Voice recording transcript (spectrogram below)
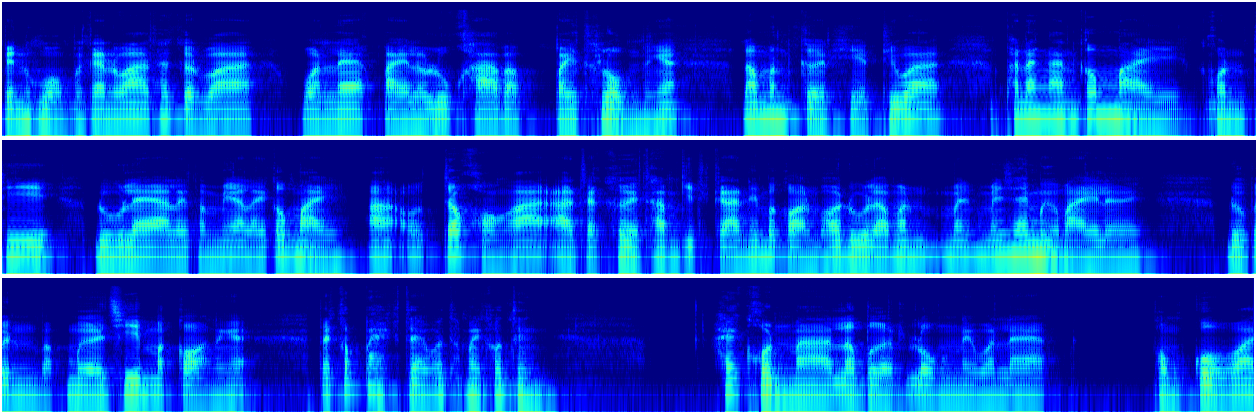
เป็นห่วงเหมือนกันว่า ถ้าเกิดว่าวันแรกไปแล้วลูกค้าแบบไปถล่มอย่างเงี้ยแล้วมันเกิดเหตุที่ว่าพนักงานก็ใหม่คนที่ดูแลอะไรต่อมีอะไรก็ใหม่อะเจ้าของก็อาจจะเคยทำกิจการนี้มาก่อนเพราะดูแล้วมันไม่ไม่ใช่มือใหม่เลย ดูเป็นแบบมืออาชีพมาก่อนอย่างเงี้ยแต่ก็แปลกใจว่าทำไมเขาถึง ให้คนมาระเบิดลงในวันแรก ผมกลัวว่า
